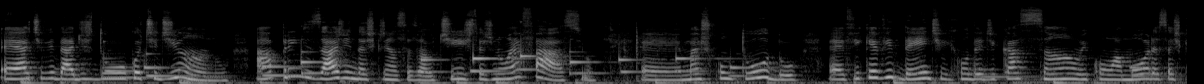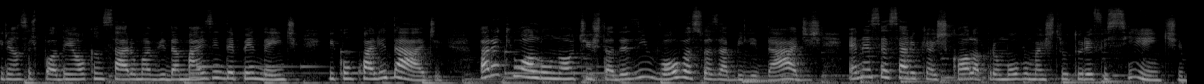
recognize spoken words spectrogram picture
é, atividades do cotidiano. A aprendizagem das crianças autistas não é fácil. É, mas, contudo, é, fica evidente que com dedicação e com amor essas crianças podem alcançar uma vida mais independente e com qualidade. Para que o aluno autista desenvolva suas habilidades, é necessário que a escola promova uma estrutura eficiente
